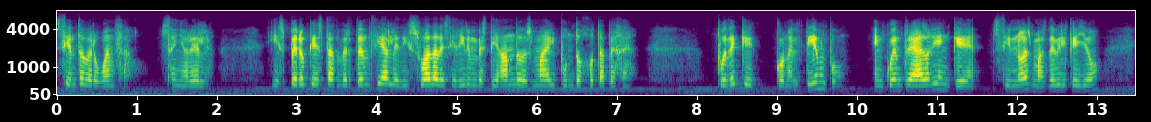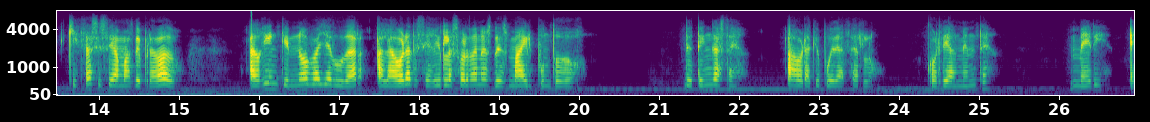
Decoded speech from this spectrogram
Siento vergüenza, señor L. Y espero que esta advertencia le disuada de seguir investigando smile.jpg. Puede que, con el tiempo, encuentre a alguien que, si no es más débil que yo, quizás sí sea más depravado alguien que no vaya a dudar a la hora de seguir las órdenes de Smile.dog. Deténgase, ahora que puede hacerlo. Cordialmente, Mary E.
